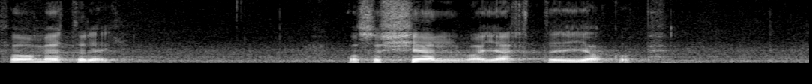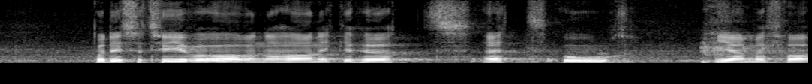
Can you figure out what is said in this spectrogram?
for å møte deg. Og så skjelver hjertet i Jakob. På disse 20 årene har han ikke hørt ett ord hjemmefra.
